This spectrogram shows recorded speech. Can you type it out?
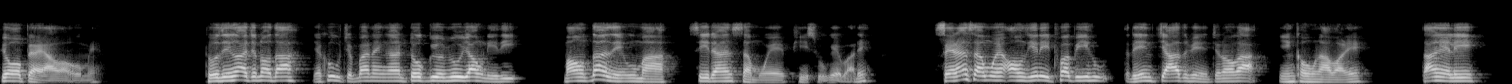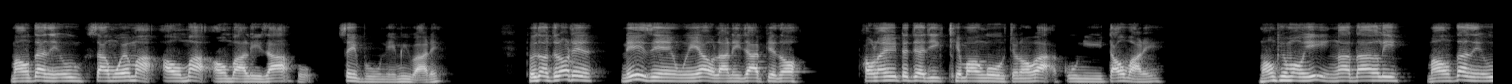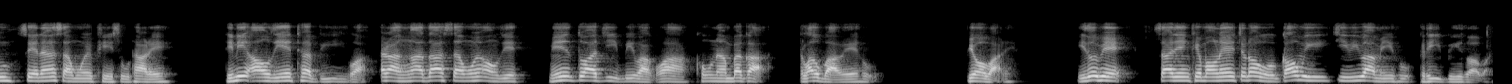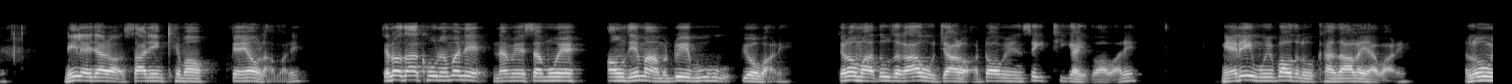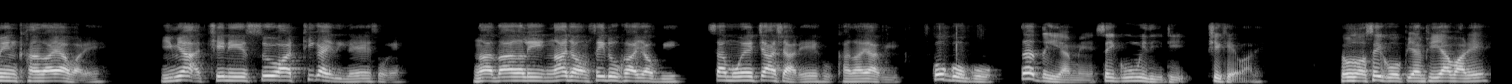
ပြောပြရပါဦးမယ်ထိုစဉ်ကကျွန်တော်သားယခုဂျပန်နိုင်ငံတိုကျိုမြို့ရောက်နေသည့်မောင်တန့်စင်ဦးမှာစေတန်းဆံမွဲဖြည့်ဆိုခဲ့ပါတယ်ဆယ်တန်းဆံမွဲအောင်စင်းတွေထွက်ပြီးဟုသတင်းကြားသဖြင့်ကျွန်တော်ကရင်ခုန်လာပါတယ်တားငယ်လေးမောင်တန့်စင်ဦးဆံမွဲမှအောင်မအောင်ပါလီစားဟုစိတ်ပူနေမိပါတယ်ထို့ကြောင့်ကျွန်တော်ထင်နေ့စဉ်ဝင်ရောက်လာနေကြဖြစ်သောထောင်လိုင်းတက်ကြကြီးခင်မောင်ကိုကျွန်တော်ကအကူအညီတောင်းပါတယ်မောင်ခင်မောင်ကြီးငါသားကလေး မောင်တန့်စင်ဦးဆယ်တန်းဆံမွဲဖြည့်ဆိုထားတယ်ဒီနေ့အောင်စင်းထပ်ပြီးကွာအဲ့ဒါငါသားဆံမွဲအောင်စင်းမင်းသွားကြည့်ပေးပါကွာခုံနံဘက်ကဒီလောက်ပါပဲဟုတ်ပြောပါတယ်ဒီလိုဖြင့်စာချင်းခင်မောင်လည်းကျွန်တော်ကိုကောင်းပြီးကြည်ပြီးပါမည်ဟုဂရိပေးသွားပါတယ်နေ့လည်ကျတော့စာချင်းခင်မောင်ပြန်ရောက်လာပါတယ်ကျွန်တော်သားခုံနံဘတ်နဲ့နာမည်ဆံမွဲအောင်စင်းမှာမတွေ့ဘူးဟုပြောပါတယ်ကျွန်တော်မှသူ့စကားကိုကြားတော့အတော်ပင်စိတ်ထိခိုက်သွားပါတယ်ငယ်ရိတ်မွေပေါက်သလိုခံစားလိုက်ရပါတယ် အလုံးဝင်ခံစားရပါတယ်ညီမအခြေအနေဆိုးအားထိခိုက်သည်လဲဆိုရင်ငါသားကလေးငါကြောင့်စိတ်ဒုက္ခရောက်ပြီးစံမွဲကြရှာတယ်ဟုခံစားရပြီးကိုကိုကိုတက်သေးရမယ်စိတ်ကူးမိသည့်အထိဖြစ်ခဲ့ပါတယ်သို့သောစိတ်ကိုပြန်ဖြေရပါတယ်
